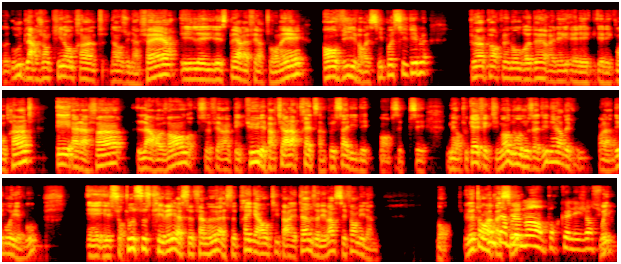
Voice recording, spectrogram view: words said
ou de l'argent qu'il emprunte dans une affaire, il, il espère la faire tourner, en vivre si possible, peu importe le nombre d'heures et les, et les, et les contraintes, et à la fin, la revendre, se faire un pécule et partir à la retraite. C'est un peu ça l'idée. Bon, c'est. Mais en tout cas, effectivement, nous, on nous a dit, démerdez-vous. Voilà, débrouillez-vous. Et, et surtout, souscrivez à ce fameux, à ce prêt garanti par l'État. Vous allez voir, c'est formidable. Bon, le temps a passé. Comptablement, pour que les gens suivent, Oui,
